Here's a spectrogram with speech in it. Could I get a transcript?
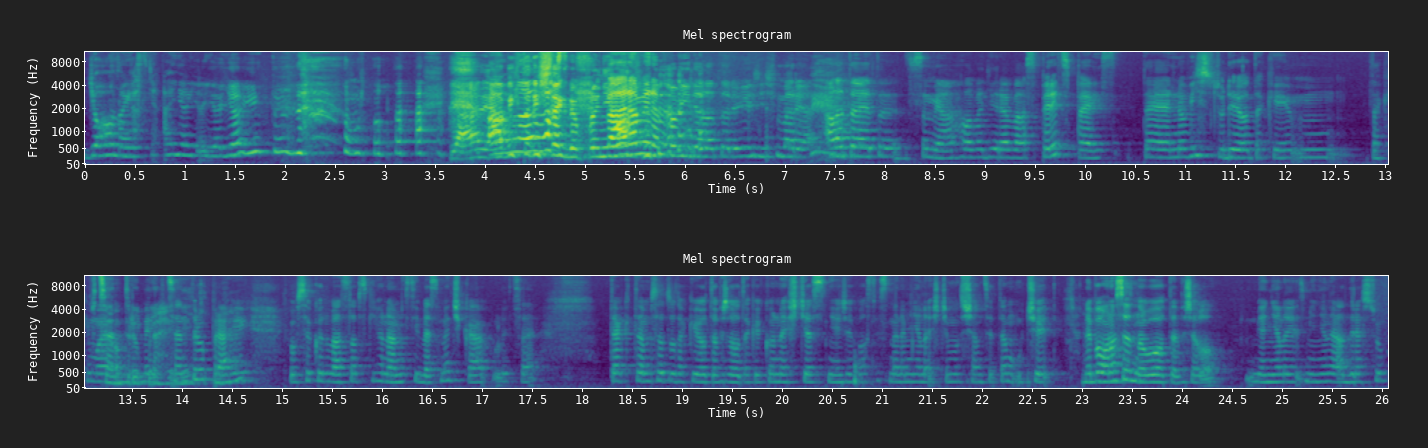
Jo, no jasně, aj, aj, aj, aj, aj, to je... Já, já bych to když tak doplnila. Bára mi napovídala tady, Ježíš Maria. Ale to je, to je, jsem já, hlava děravá. Spirit Space, to je nový studio, taky, mm, taky moje centru oblíbené. Prahy, V centru? Prahy, kousek od Václavského náměstí ve Smečkách ulice. Tak tam se to taky otevřelo tak jako nešťastně, že vlastně jsme neměli ještě moc šanci tam učit. Nebo ono se znovu otevřelo. Změnili, změnili adresu.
